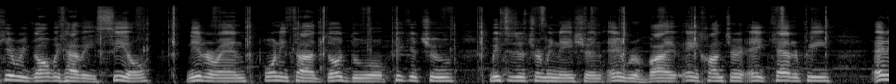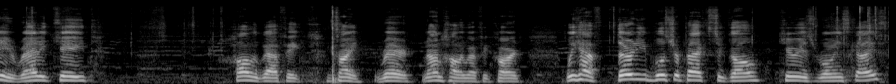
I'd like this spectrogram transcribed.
here we go. We have a Seel, Nidoran, Ponyta, Doduo, Pikachu, Mr. Determination, a Revive, a Hunter, a Caterpie, and Eradicate holographic, sorry, rare, non-holographic card. We have 30 booster packs to go. Curious Roaring Skies.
